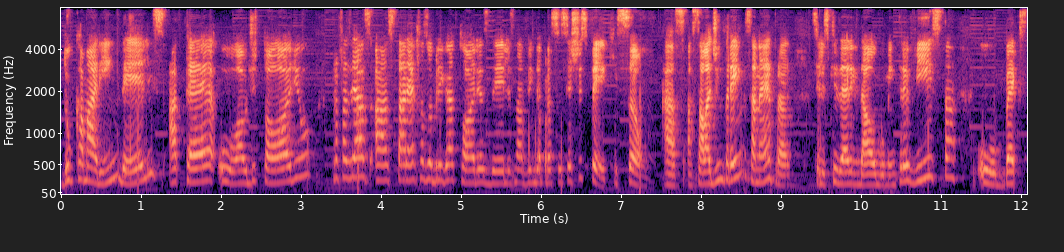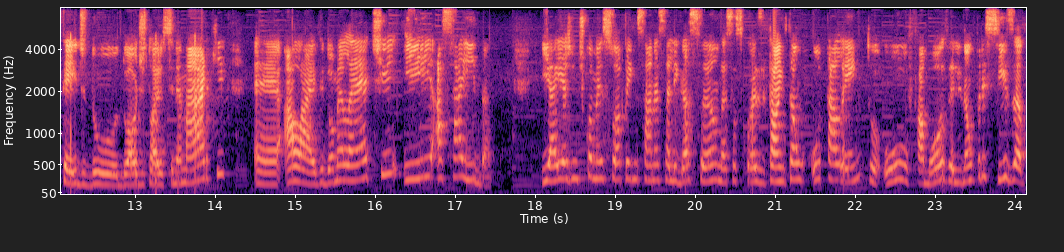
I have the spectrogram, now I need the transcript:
do camarim deles até o auditório para fazer as, as, tarefas obrigatórias deles na vinda para a CCXP, que são a, a, sala de imprensa, né, para se eles quiserem dar alguma entrevista, o backstage do, do auditório Cinemark, é, a live do Omelete e a saída. E aí a gente começou a pensar nessa ligação, dessas coisas e tal. Então, o talento, o famoso, ele não precisa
